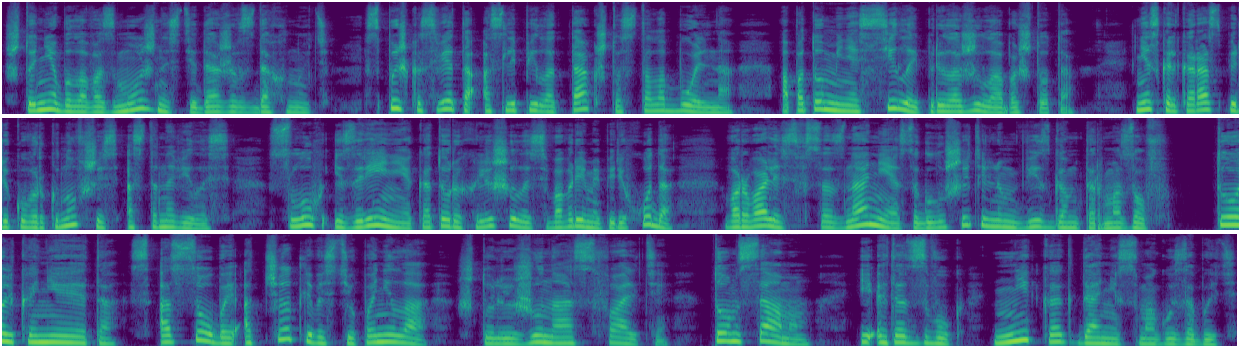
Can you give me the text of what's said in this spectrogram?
что не было возможности даже вздохнуть. Вспышка света ослепила так, что стало больно, а потом меня силой приложила обо что-то. Несколько раз перекувыркнувшись, остановилась. Слух и зрение, которых лишилась во время перехода, ворвались в сознание с оглушительным визгом тормозов. Только не это. С особой отчетливостью поняла, что лежу на асфальте – том самом, и этот звук никогда не смогу забыть.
